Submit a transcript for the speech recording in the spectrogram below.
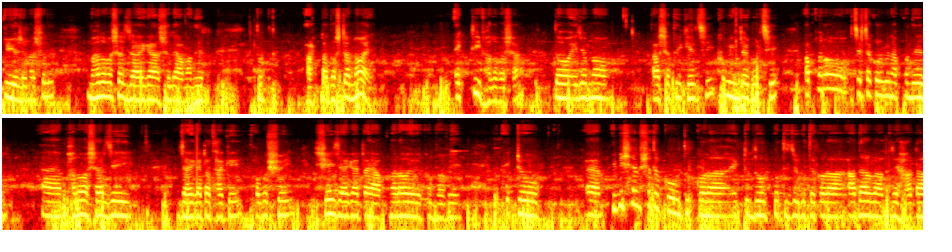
প্রিয়জন আসলে ভালোবাসার জায়গা আসলে আমাদের তো আটটা দশটা নয়, একটি ভালোবাসা। তো এই জন্য তার সাথেই খেলছি। খুব এনজয় করছি। আপনারাও চেষ্টা করবেন আপনাদের ভালোবাসার যেই জায়গাটা থাকে অবশ্যই সেই জায়গাটায় আপনারাও এরকমভাবে একটু অ্যা বিষয়ের সাথে কৌতুক করা, একটু দৌড় প্রতিযোগিতা করা, আধার রাত্রে হাঁটা,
